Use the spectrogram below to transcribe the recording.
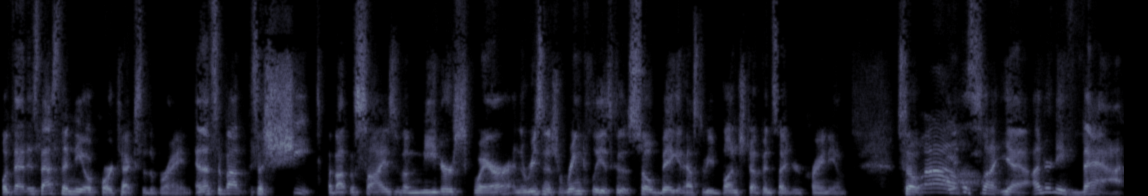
What that is, that's the neocortex of the brain. And that's about, it's a sheet about the size of a meter square. And the reason it's wrinkly is because it's so big, it has to be bunched up inside your cranium. So, wow. inside, yeah, underneath that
